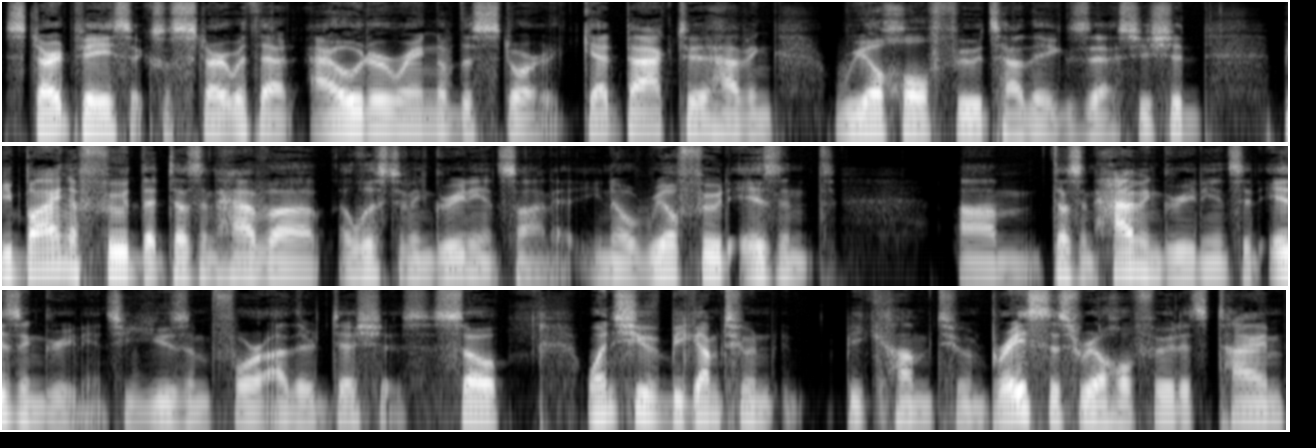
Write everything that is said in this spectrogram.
start basic. So start with that outer ring of the store. Get back to having real whole foods how they exist. You should be buying a food that doesn't have a, a list of ingredients on it. You know real food isn't um, doesn't have ingredients, it is ingredients. You use them for other dishes. So once you've become to become to embrace this real whole food, it's time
